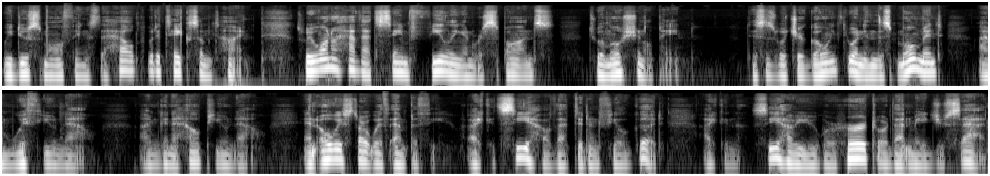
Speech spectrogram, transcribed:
we do small things to help, but it takes some time. So we want to have that same feeling and response to emotional pain. This is what you're going through, and in this moment, I'm with you now. I'm going to help you now. And always start with empathy I could see how that didn't feel good. I can see how you were hurt or that made you sad.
